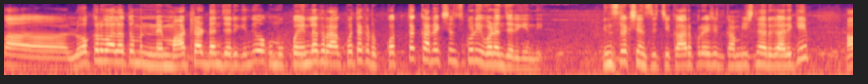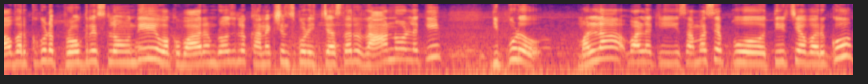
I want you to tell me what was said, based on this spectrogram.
కా- లోకల్ వాళ్ళతో మనం నేను మాట్లాడడం జరిగింది. ఒక ముప్పై ఇళ్ళకి రాకపోతే అక్కడ కొత్త కనెక్షన్స్ కూడా ఇవ్వడం జరిగింది. ఇన్స్ట్రక్షన్స్ ఇచ్చి కార్పొరేషన్ కమిషనర్ గారికి. ఆ వర్క్ కూడా ప్రోగ్రెస్లో ఉంది. ఒక వారం రోజుల్లో కనెక్షన్స్ కూడా ఇచ్చేస్తారు. రానోళ్ళకి ఇప్పుడు మళ్ళా వాళ్ళకి ఈ సమస్య తీర్చే వరకు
